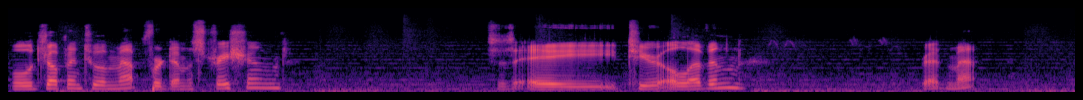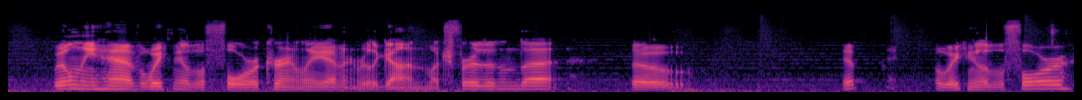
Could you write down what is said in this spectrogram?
We'll jump into a map for demonstration. This is a tier 11 red map. We only have Awakening level 4 currently, I haven't really gone much further than that. So, yep, Awakening level 4,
